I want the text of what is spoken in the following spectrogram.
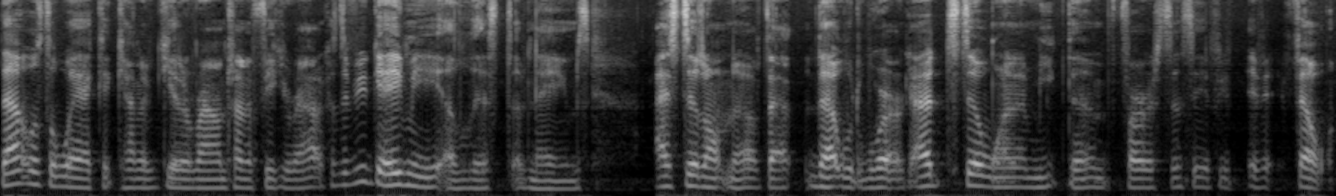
that was the way I could kind of get around trying to figure out. Because if you gave me a list of names, I still don't know if that that would work. I'd still want to meet them first and see if you, if it felt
